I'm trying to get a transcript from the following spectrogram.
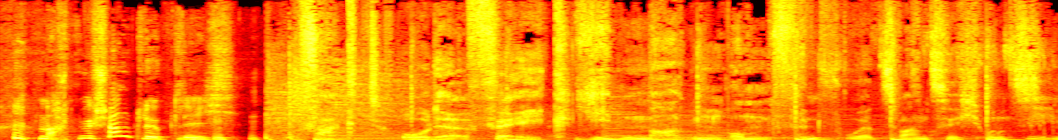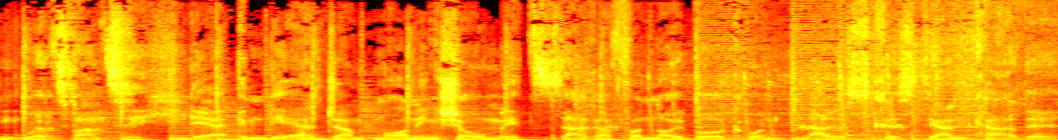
Macht mich schon glücklich. Fakt oder Fake? Jeden Morgen um 5.20 Uhr und 7.20 Uhr in der MDR Jump Morning Show mit Sarah von Neuburg und Lars Christian Kade.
